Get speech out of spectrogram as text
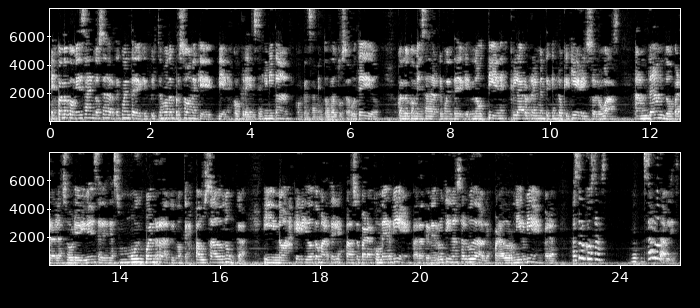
es cuando comienzas entonces a darte cuenta de que fuiste una persona que vienes con creencias limitantes, con pensamientos de autosaboteo, cuando comienzas a darte cuenta de que no tienes claro realmente qué es lo que quieres y solo vas andando para la sobrevivencia desde hace un muy buen rato y no te has pausado nunca y no has querido tomarte el espacio para comer bien, para tener rutinas saludables, para dormir bien, para hacer cosas saludables.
